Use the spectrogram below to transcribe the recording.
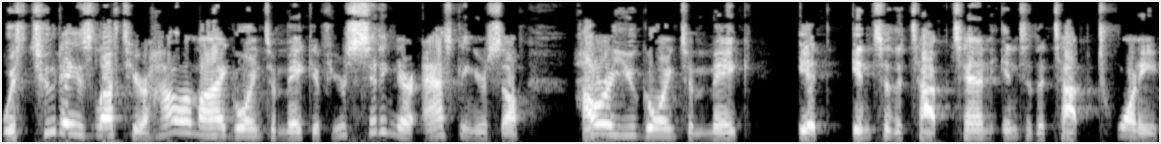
With two days left here, how am I going to make, if you're sitting there asking yourself, how are you going to make it into the top 10, into the top 20,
